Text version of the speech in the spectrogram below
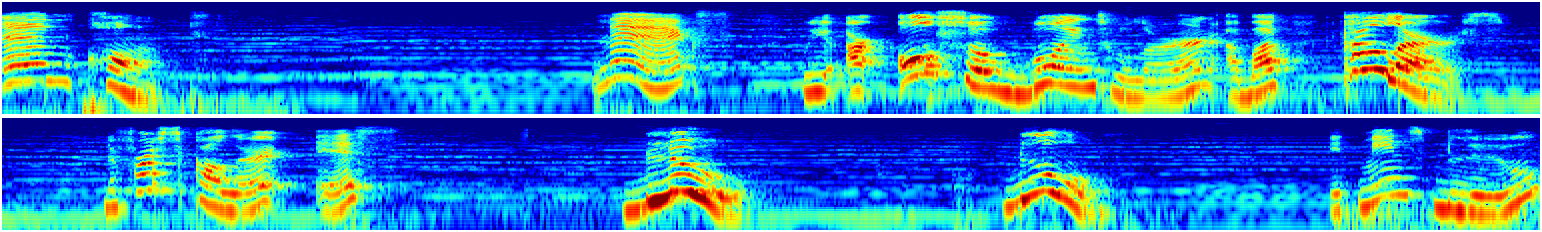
and contre. Next, we are also going to learn about colors. The first color is blue. Blue. It means blue.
